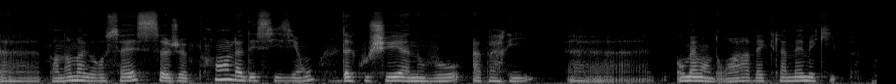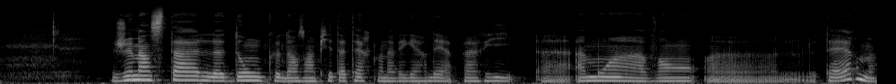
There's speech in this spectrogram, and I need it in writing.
euh, pendant ma grossesse, je prends la décision d'accoucher à nouveau à Paris, euh, au même endroit, avec la même équipe. Je m'installe donc dans un pied-à-terre qu'on avait gardé à Paris un mois avant le terme.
